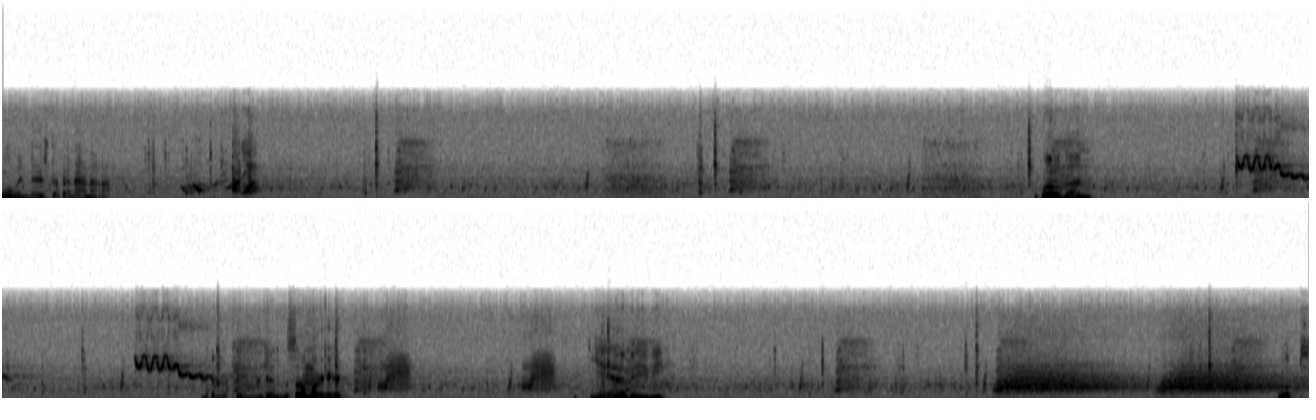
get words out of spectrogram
Oh, and there's the banana. Well done. Okay, we're getting somewhere here. Yeah, baby. Whoops.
